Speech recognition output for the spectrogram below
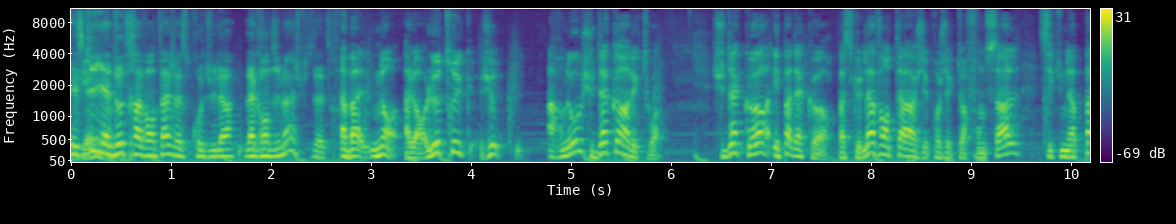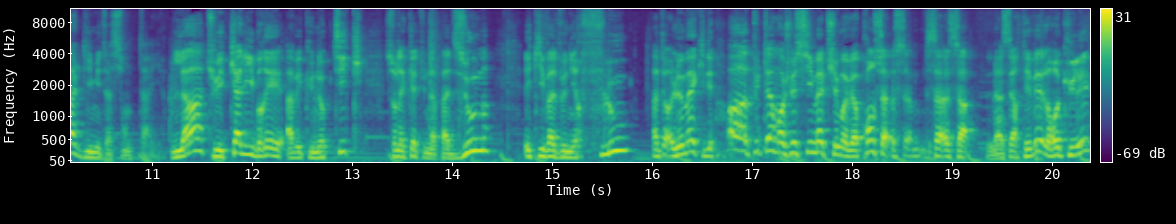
Est-ce qu'il y a d'autres avantages à ce produit-là? La grande image, peut-être? Ah bah non, alors le truc, je... Arnaud, je suis d'accord avec toi. Je suis d'accord et pas d'accord, parce que l'avantage des projecteurs fond de salle, c'est que tu n'as pas de limitation de taille. Là, tu es calibré avec une optique sur laquelle tu n'as pas de zoom et qui va devenir flou. Attends, le mec il dit Ah putain, moi je vais 6 mètres chez moi, il va prendre ça, ça, ça, ça. laser TV, le reculer,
